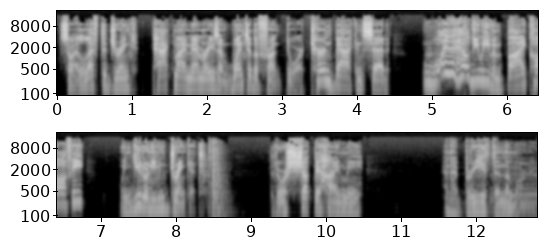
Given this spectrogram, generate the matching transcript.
So I left the drink, packed my memories, and went to the front door, turned back, and said, Why the hell do you even buy coffee when you don't even drink it? The door shut behind me, and I breathed in the morning.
